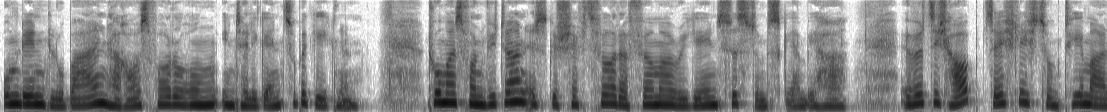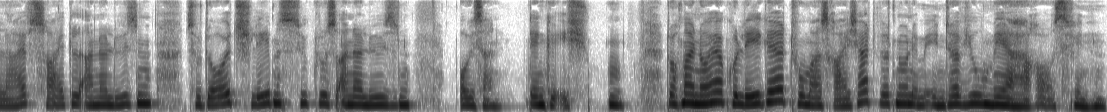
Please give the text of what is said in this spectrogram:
um den globalen Herausforderungen intelligent zu begegnen. Thomas von Wittern ist Geschäftsführer der Firma Regain Systems GmbH. Er wird sich hauptsächlich zum Thema Lifecycle-Analysen, zu Deutsch Lebenszyklusanalysen, äußern denke ich. Hm. Doch mein neuer Kollege Thomas Reichert wird nun im Interview mehr herausfinden.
